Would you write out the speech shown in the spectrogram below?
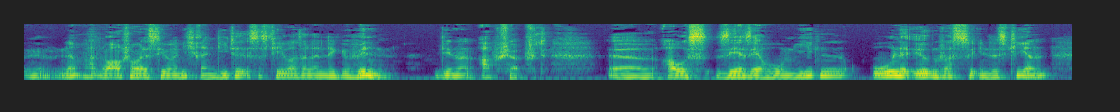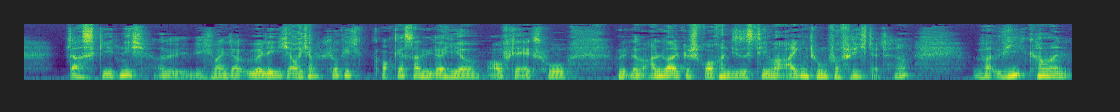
ne, hatten wir auch schon mal das Thema, nicht Rendite ist das Thema, sondern der Gewinn, den man abschöpft, äh, aus sehr, sehr hohen Mieten, ohne irgendwas zu investieren, das geht nicht. Also ich meine, da überlege ich auch, ich habe wirklich auch gestern wieder hier auf der Expo mit einem Anwalt gesprochen, dieses Thema Eigentum verpflichtet. Ne? Wie kann man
